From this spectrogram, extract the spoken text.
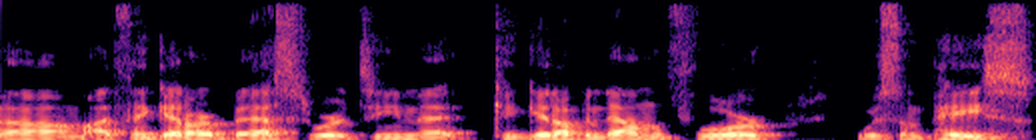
Um, I think at our best, we're a team that can get up and down the floor with some pace.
